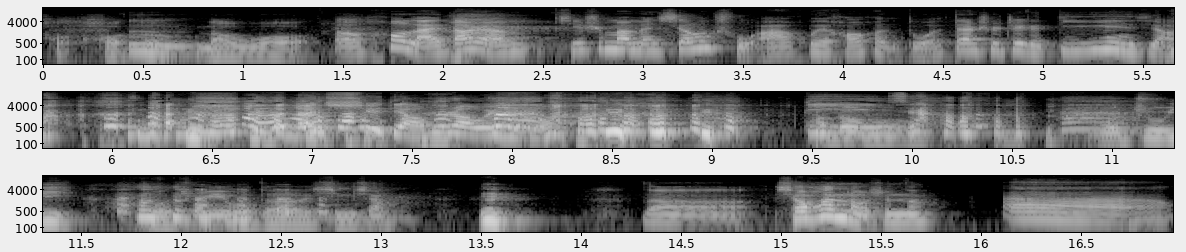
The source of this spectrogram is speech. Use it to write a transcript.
好好的，嗯那我呃，后来当然，其实慢慢相处啊，会好很多，但是这个第一印象很难很难去掉，不知道为什么。第一印象，我注意，我注意我的形象。嗯，那肖汉老师呢？呃，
